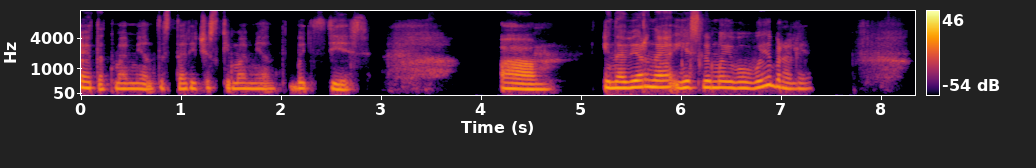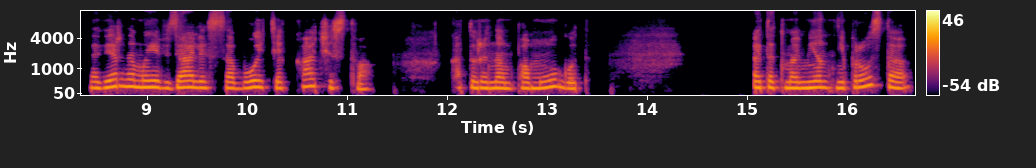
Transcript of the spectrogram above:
этот момент, исторический момент, быть здесь. И, наверное, если мы его выбрали, наверное, мы взяли с собой те качества, которые нам помогут этот момент не просто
